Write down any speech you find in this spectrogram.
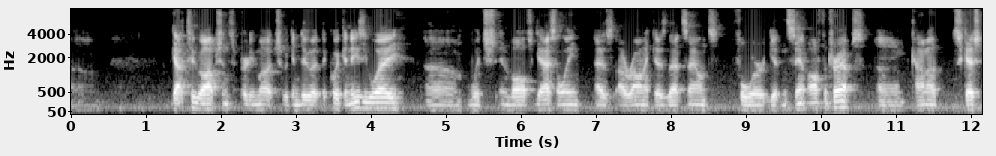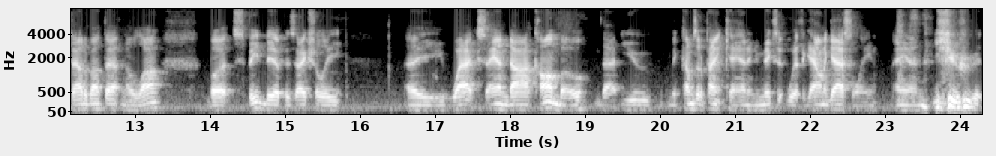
Um, got two options pretty much. We can do it the quick and easy way, um, which involves gasoline. As ironic as that sounds, for getting scent off the traps. Um, kind of sketched out about that, no lie. But speed dip is actually a wax and dye combo that you it comes in a paint can and you mix it with a gallon of gasoline and you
